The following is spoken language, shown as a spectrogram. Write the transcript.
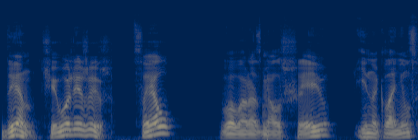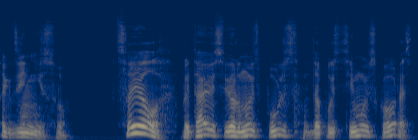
«Дэн, чего лежишь? Цел?» Вова размял шею и наклонился к Денису. «Цел. Пытаюсь вернуть пульс в допустимую скорость.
